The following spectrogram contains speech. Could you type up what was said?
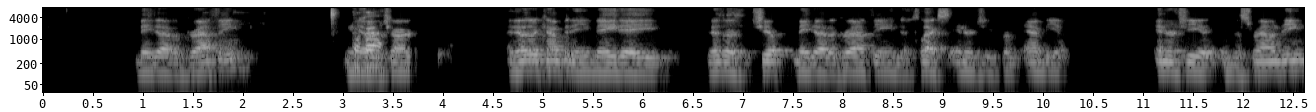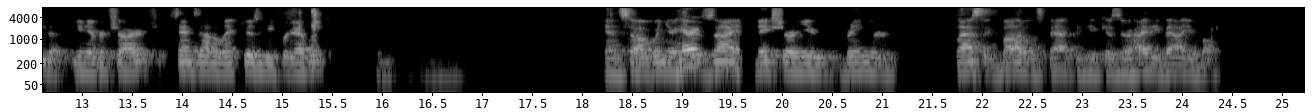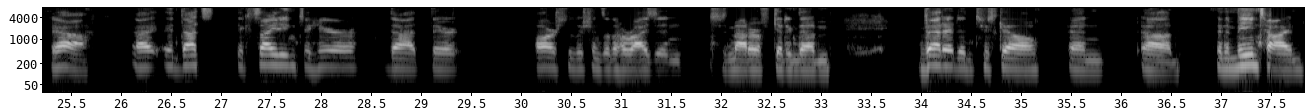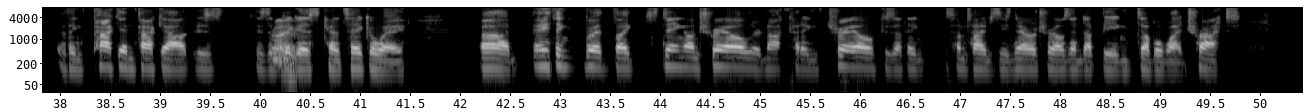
made out of graphene. You Okay. charge. Another company made a another chip made out of graphene that collects energy from ambient energy in the surrounding that you never charge, It sends out electricity forever. And so when you're here at Zion, make sure you bring your plastic bottles back with you because they're highly valuable. Yeah, uh, that's exciting to hear that there are solutions on the horizon. It's a matter of getting them vetted and to scale. And uh, in the meantime, I think pack in, pack out is is the right. biggest kind of takeaway. Uh, anything but like staying on trail or not cutting trail because I think sometimes these narrow trails end up being double wide tracks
